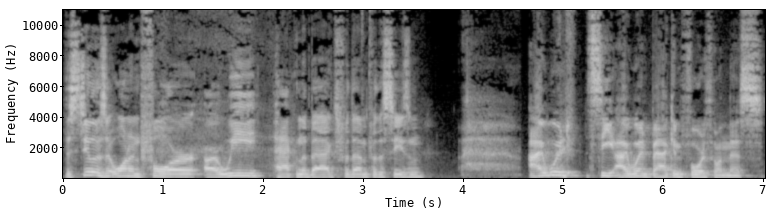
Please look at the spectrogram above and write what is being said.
the Steelers at one and four, are we packing the bags for them for the season? I would see. I went back and forth on this.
